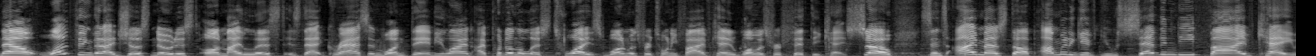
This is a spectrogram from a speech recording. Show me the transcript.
Now, one thing that I just noticed on my list is that grass and one dandelion, I put on the list twice. One was for 25k and one was for 50k. So, since I messed up, I'm going to give you 75k,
